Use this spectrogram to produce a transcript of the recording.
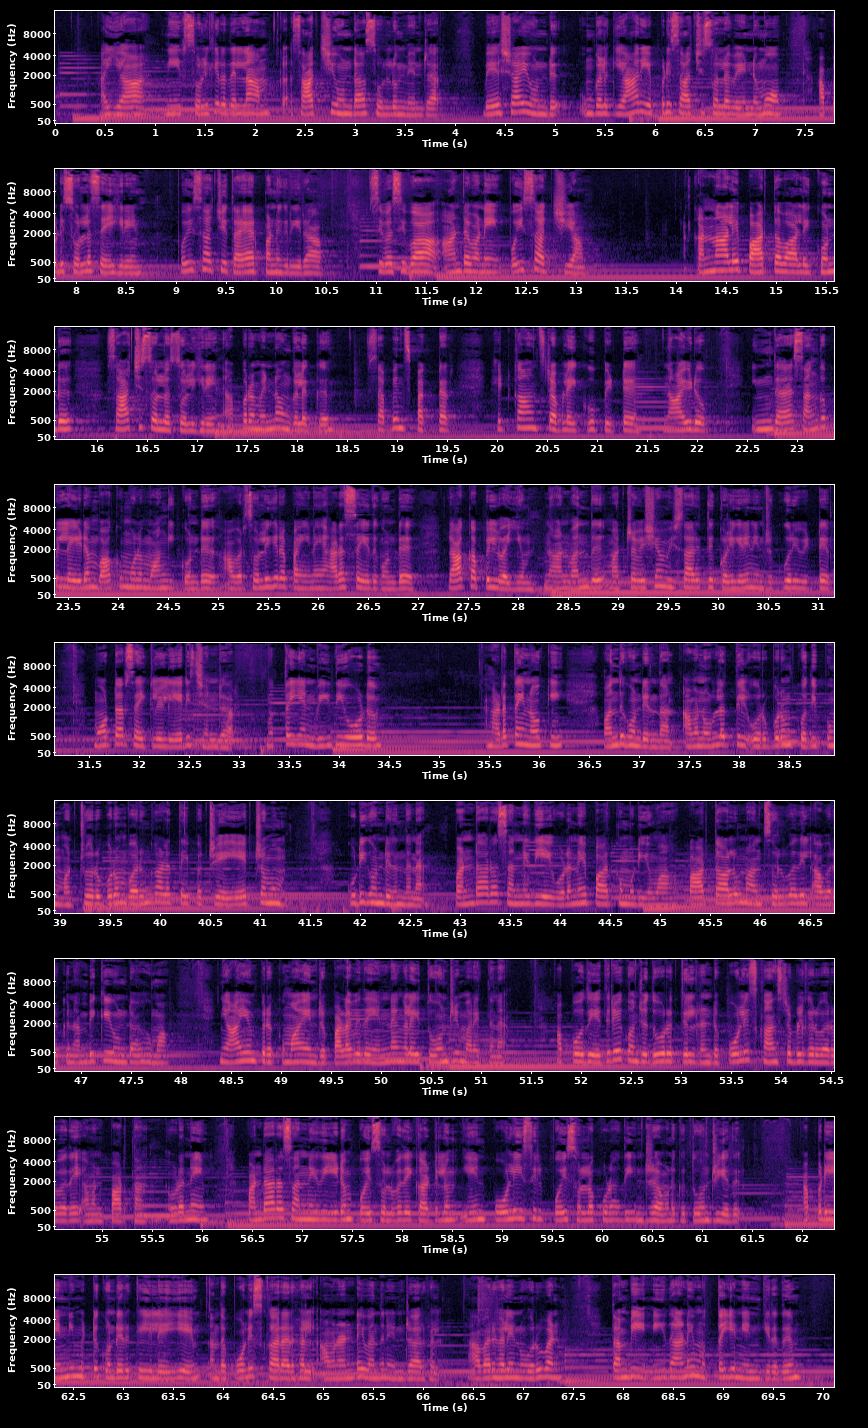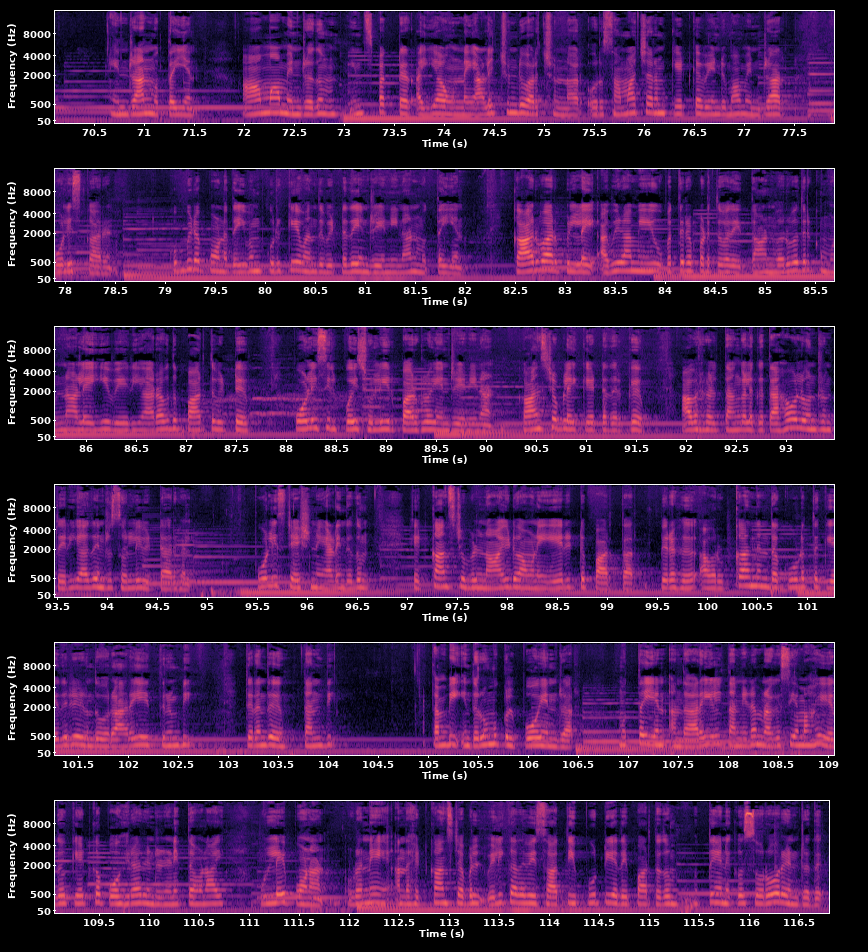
ஐயா நீர் சொல்கிறதெல்லாம் சாட்சி உண்டா சொல்லும் என்றார். பேஷாய் உண்டு. உங்களுக்கு யார் எப்படி சாட்சி சொல்ல வேண்டுமோ அப்படி சொல்ல செய்கிறேன். பொய் சாட்சி தயார் பண்ணுகிறீரா? சிவசிவா ஆண்டவனே பொய் கண்ணாலே பார்த்தவாளை கொண்டு சாட்சி சொல்ல சொல்கிறேன். அப்புறம் என்ன உங்களுக்கு? சப் இன்ஸ்பெக்டர் ஹெட் கான்ஸ்டபிளை கூப்பிட்டு நாயுடு இந்த சங்க பிள்ளையிடம் வாக்குமூலம் வாங்கி கொண்டு அவர் சொல்லுகிற பையனை அரசு செய்து கொண்டு லாக்அப்பில் வையும். நான் வந்து மற்ற விஷயம் விசாரித்துக் கொள்கிறேன் என்று கூறிவிட்டு மோட்டார் சைக்கிளில் ஏறி சென்றார். முத்தையன் வீதியோடு மடத்தை நோக்கி வந்து கொண்டிருந்தான். அவன் உள்ளத்தில் ஒருபுறம் கொதிப்பும் மற்றொரு புறம் வருங்காலத்தை பற்றிய ஏற்றமும் குடிகொண்டிருந்தன. பண்டார சந்நிதியை உடனே பார்க்க முடியுமா? பார்த்தாலும் நான் சொல்வதில் அவருக்கு நம்பிக்கை உண்டாகுமா? நியாயம் பிறக்குமா? என்று பலவித எண்ணங்களை தோன்றி மறைத்தன. அப்போது எதிரே கொஞ்ச தூரத்தில் ரெண்டு போலீஸ் கான்ஸ்டபிள்கள் வருவதை அவன் பார்த்தான். உடனே பண்டார சந்நிதியிடம் போய் சொல்வதை காட்டிலும் ஏன் போலீஸில் போய் சொல்லக்கூடாது? என்று அவனுக்கு தோன்றியது. அப்படி எண்ணிமிட்டு கொண்டிருக்கையிலேயே அந்த போலீஸ்காரர்கள் அவன் அண்டை வந்து நின்றார்கள். அவர்களின் ஒருவன் தம்பி நீதானே முத்தையன் என்கிறது? என்றான் முத்தையன். ஆமாம் என்றதும் இன்ஸ்பெக்டர் ஐயா உன்னை அழைச்சுண்டு வரச் சொன்னார். ஒரு சமாச்சாரம் கேட்க வேண்டுமாம் என்றார் போலீஸ்காரன். கும்பிடப் போன தெய்வம் குறுக்கே வந்து விட்டது என்று எண்ணினான் முத்தையன். கார்வார் பிள்ளை அபிராமியை உபத்திரப்படுத்துவதை தான் வருவதற்கு முன்னாலேயே வேறு யாராவது பார்த்துவிட்டு போலீஸில் போய் சொல்லியிருப்பார்களோ என்று எண்ணினான். கான்ஸ்டபிளை கேட்டதற்கு அவர்கள் தங்களுக்கு தகவல் ஒன்றும் தெரியாது என்று சொல்லிவிட்டார்கள். போலீஸ் ஸ்டேஷனை அடைந்ததும் ஹெட் கான்ஸ்டபிள் நாயுடு அவனை ஏறிட்டு பார்த்தார். பிறகு அவர் உட்கார்ந்திருந்த கூடத்துக்கு எதிரே இருந்த ஒரு அறையை திரும்பி திறந்து தந்தி தம்பி இந்த ரூமுக்குள் போ என்றார். முத்தையன் அந்த அறையில் தன்னிடம் ரகசியமாக ஏதோ கேட்கப் போகிறார் என்று நினைத்தவனாய் உள்ளே போனான். உடனே அந்த ஹெட் கான்ஸ்டபிள் வெளிக்கதவை சாத்தி பூட்டியதை பார்த்ததும் முத்தையனுக்கு சொரோர் என்றது.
